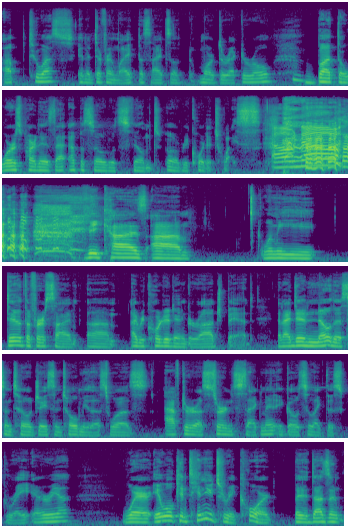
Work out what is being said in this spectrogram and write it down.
up to us in a different light besides a more director role. Mm. But the worst part is that episode was filmed, uh, recorded twice. Oh no! because um, when we did it the first time, um, I recorded in GarageBand, and I didn't know this until Jason told me this. Was after a certain segment, it goes to like this gray area where it will continue to record, but it doesn't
